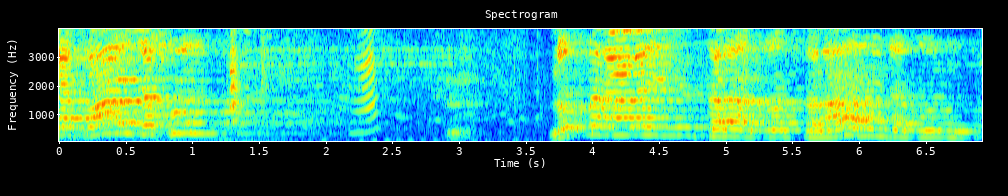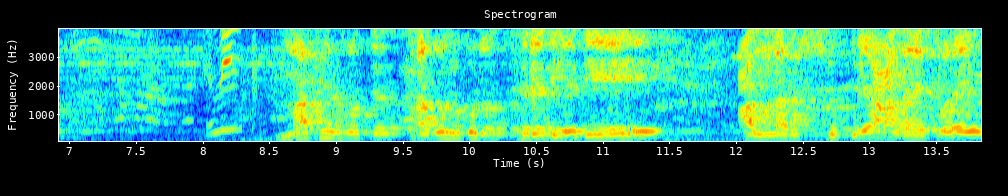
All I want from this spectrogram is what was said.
রাখাল যখন লোকমান আলাইহিস সালাম যখন মাঠের মধ্যে ছাগলগুলো ছেড়ে দিয়ে দিয়ে আল্লাহর শুকরিয়া আদায় করে।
